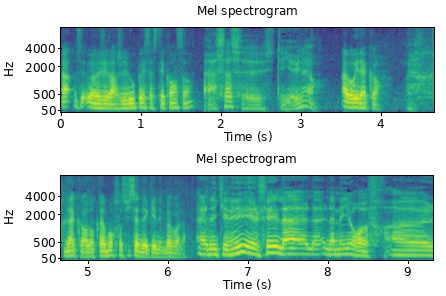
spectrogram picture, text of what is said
Ah, j'ai largement loupé, ça c'était quand ça? Ah ça, c'était il y a une heure. Ah oui, d'accord. D'accord, donc la bourse suisse a décainé, ben voilà. Elle a décainé et elle fait la, meilleure offre. Euh,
